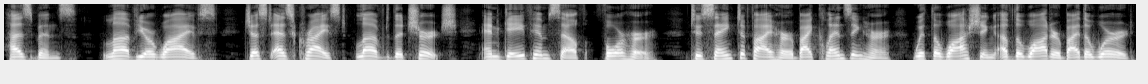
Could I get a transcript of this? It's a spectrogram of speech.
Husbands, love your wives, just as Christ loved the church and gave himself for her, to sanctify her by cleansing her with the washing of the water by the word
